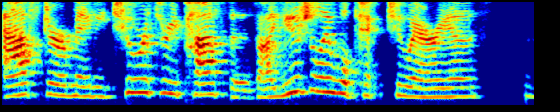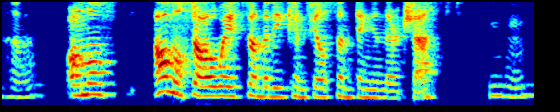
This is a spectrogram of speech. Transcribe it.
After maybe two or three passes, I usually will pick two areas. Uh-huh. Almost, almost always somebody can feel something in their chest. Mhm.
